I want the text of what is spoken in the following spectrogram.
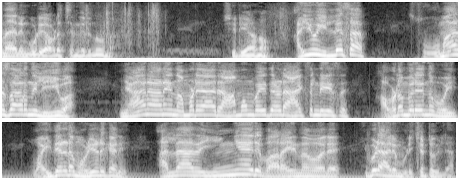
നായരും കൂടി അവിടെ ചെന്നിരുന്നു ശരിയാണോ? അയ്യോ ഇല്ല സാർ. സുമാര സാറിന് ലീവാ. ഞാനാണേ നമ്മുടെ ആ രാമൻ വൈദ്യരുടെ ആക്സിഡന്റ് കേസ് അവിടം വരെ ഒന്ന് പോയി വൈദ്യരുടെ മൊഴിയെടുക്കാനേ. അല്ലാതെ ഇങ്ങേര് പറയുന്ന പോലെ ഇവിടെ ആരും വിളിച്ചിട്ടുമില്ല.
